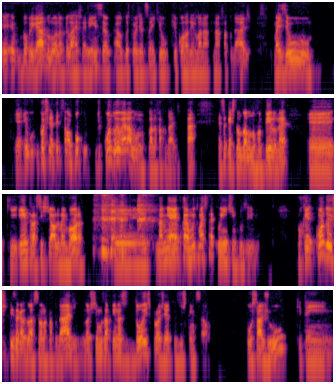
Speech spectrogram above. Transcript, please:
Eu, obrigado, Luana, pela referência aos dois projetos aí que eu, que eu coordeno lá na, na faculdade. Mas eu, é, eu gostaria até de falar um pouco de quando eu era aluno lá da faculdade, tá? Essa questão do aluno rampeiro, né? É, que entra, assiste aula e vai embora. É, na minha época era muito mais frequente, inclusive. Porque quando eu fiz a graduação na faculdade, nós tínhamos apenas dois projetos de extensão. O SAJU, que tem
